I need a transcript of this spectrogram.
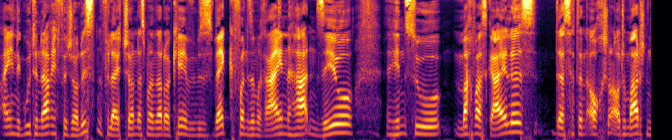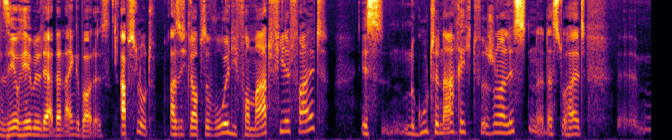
eigentlich eine gute Nachricht für Journalisten vielleicht schon, dass man sagt, okay, wir sind weg von diesem reinen, harten SEO hin zu mach was Geiles. Das hat dann auch schon automatisch einen SEO-Hebel, der dann eingebaut ist. Absolut. Also ich glaube, sowohl die Formatvielfalt ist eine gute Nachricht für Journalisten, ne, dass du halt ähm,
